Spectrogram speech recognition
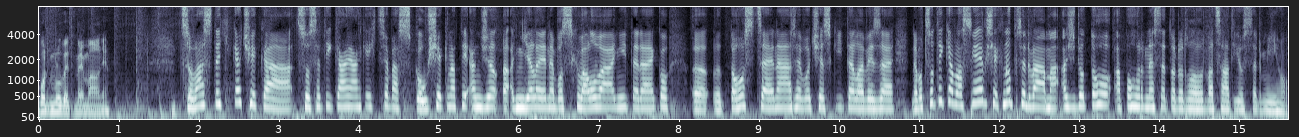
odmluvit minimálně. Co vás teďka čeká, co se týká nějakých třeba zkoušek na ty anžel, anděly nebo schvalování teda jako uh, toho scénáře od české televize, nebo co teďka vlastně je všechno před váma až do toho a pohrne se to do toho 27.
